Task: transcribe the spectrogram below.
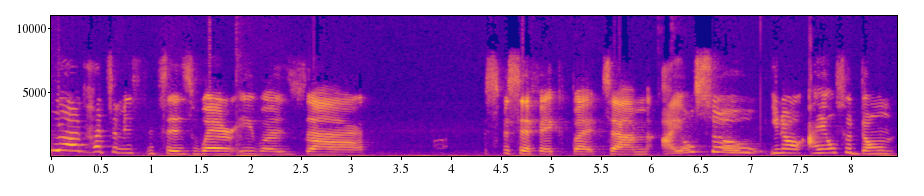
yeah, I've had some instances where it was uh, specific, but um, I also, you know, I also don't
